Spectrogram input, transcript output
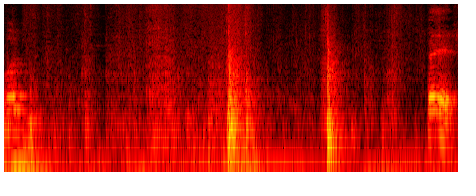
Olha. Pés,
